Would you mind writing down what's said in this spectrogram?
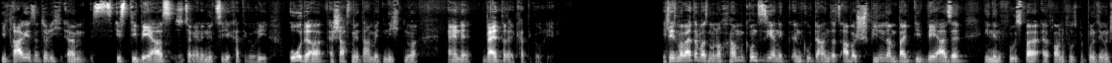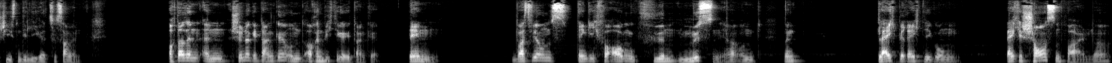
Die Frage ist natürlich, ähm, ist divers sozusagen eine nützliche Kategorie? Oder erschaffen wir damit nicht nur eine weitere Kategorie? Ich lese mal weiter, was wir noch haben. Grundsätzlich eine, ein guter Ansatz, aber spielen dann bald diverse in den Fußball, äh, Frauenfußball-Bundesliga und schießen die Liga zusammen. Auch das ein, ein schöner Gedanke und auch ein wichtiger Gedanke. Denn was wir uns, denke ich, vor Augen führen müssen, ja, und dann Gleichberechtigung, gleiche Chancen vor allem, ne?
